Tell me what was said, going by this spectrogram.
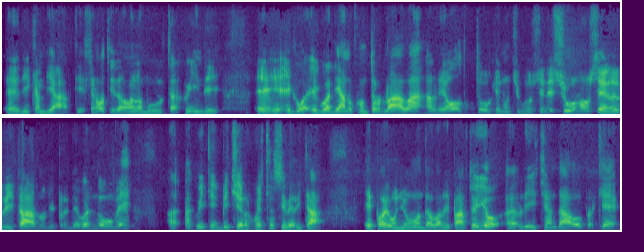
eh, di cambiarti, se no ti davano la multa. Quindi eh, il gu- il guardiano controllava alle 8 che non ci fosse nessuno, se era in ritardo gli prendeva il nome, a, a quei tempi c'era questa severità e poi ognuno andava al riparto. Io eh, lì ci andavo perché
